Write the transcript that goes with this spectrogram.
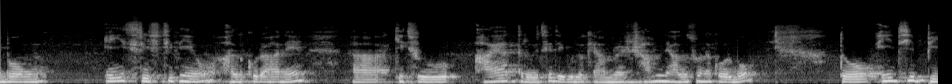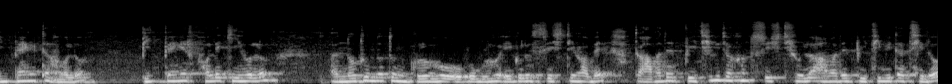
এবং এই সৃষ্টি নিয়েও আল কোরআনে কিছু আয়াত রয়েছে যেগুলোকে আমরা সামনে আলোচনা করব। তো এই যে বিগ ব্যাংটা হলো বিগ ব্যাংয়ের ফলে কি হলো? নতুন নতুন গ্রহ, উপগ্রহ এগুলো সৃষ্টি হবে। তো আমাদের পৃথিবী যখন সৃষ্টি হলো, আমাদের পৃথিবীটা ছিল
